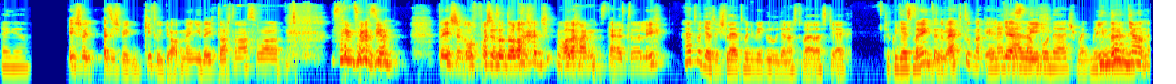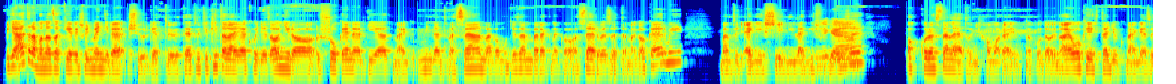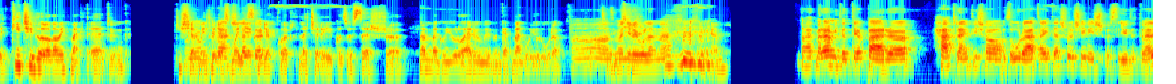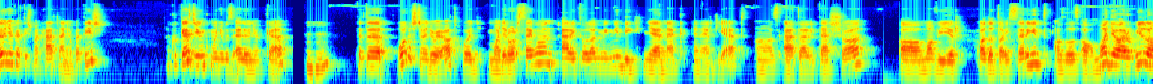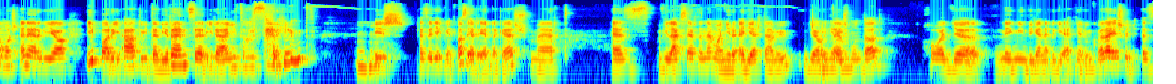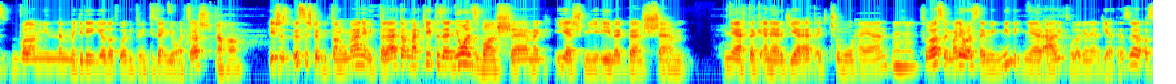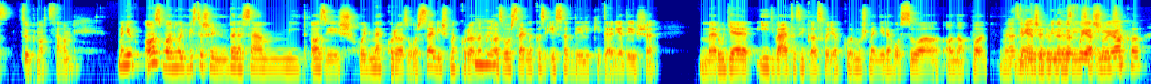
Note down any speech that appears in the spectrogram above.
Igen. És hogy ez is még ki tudja, mennyi ideig tartana, szóval szerintem ez ilyen teljesen offos ez a dolog, hogy valahan ezt eltörli. Hát vagy az is lehet, hogy végül ugyanazt választják. Csak ugye ez Szerinted meg, meg tudnak egyezni? Megállapodás, meg minden. Mindannyian? Ugye általában az a kérdés, hogy mennyire sürgető. Tehát, hogyha kitalálják, hogy ez annyira sok energiát, meg mindent veszel, meg amúgy az embereknek a szervezete, meg akármi, mert hogy egészségileg is Igen. ugye ez, akkor aztán lehet, hogy hamar eljutnak oda, hogy na jó, oké, tegyük meg, ez egy kicsi dolog, amit megtehetünk. Kisebb, Nagyon mint hogy azt mondják, leszek. hogy akkor lecseréljük az összes nem megújuló erőművünket megújulóra. Ah, az mennyire jó lenne. Igen. Na hát már említettél pár uh, hátrányt is az óra átállításról, és én is összegyűjtöttem előnyöket is, meg hátrányokat is. Akkor kezdjünk mondjuk az előnyökkel. Uh-huh. Tehát uh, olvastam egy olyat, hogy Magyarországon állítólag még mindig nyernek energiát az átállítással. A Mavir adatai szerint, azaz a Magyar Villamos Energia Ipari Átviteli Rendszer irányító szerint. Uh-huh. És ez egyébként azért érdekes, mert ez világszerte nem annyira egyértelmű, ugye, ahogy Igen. te is mondtad, hogy még mindig energiát nyerünk vele, és hogy ez valami nem egy régi adat volt, mint 18-as. Aha. És az összes többi tanulmány, amit találtam, már 2008-ban se, meg ilyesmi években sem nyertek energiát egy csomó helyen. Uh-huh. Szóval az, hogy Magyarország még mindig nyer állítólag energiát ezzel, az tök nagy szám. Mondjuk az van, hogy biztos, hogy beleszámít az is, hogy mekkora az ország, és mekkora mm-hmm. az országnak az észak-déli kiterjedése. Mert ugye így változik az, hogy akkor most mennyire hosszú a, a nappal, meg hát mennyire igen, rövid az éjszaka.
